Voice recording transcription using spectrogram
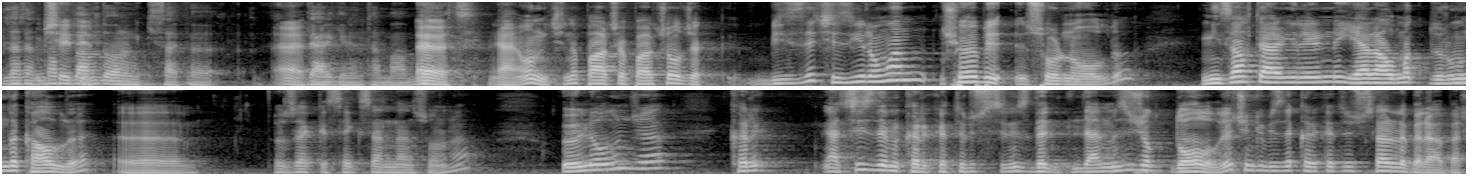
Zaten bir şey değil. toplamda 12 sayfa Evet. derginin tamamı. Evet. Yani onun içinde parça parça olacak. Bizde çizgi roman şöyle bir sorunu oldu. Mizah dergilerinde yer almak durumunda kaldı. Ee, özellikle 80'den sonra. Öyle olunca karik yani siz de mi karikatüristsiniz de, denmesi çok doğal oluyor. Çünkü biz de karikatüristlerle beraber.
